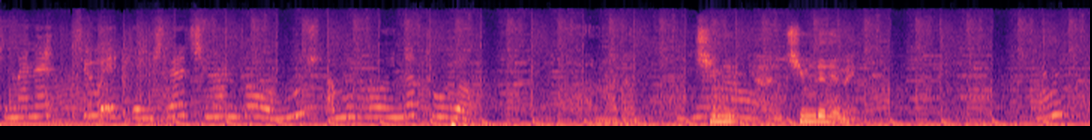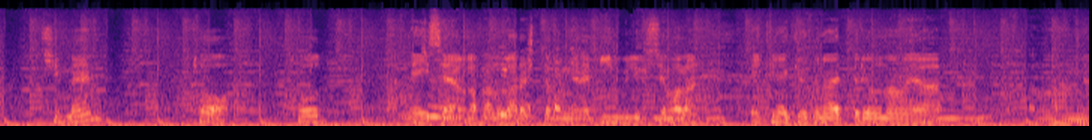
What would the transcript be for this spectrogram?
Çimene tüy eklemişler. Çimento olmuş ama bu oyunda tuğ yok. Anladım. Çim yani çimde demek. Ha? Çimen to. To Lan neyse ya kafamı karıştırdım yine dil bilgisi falan ekine köküne ayıttırıyorum bana ya. Allah'ım ya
